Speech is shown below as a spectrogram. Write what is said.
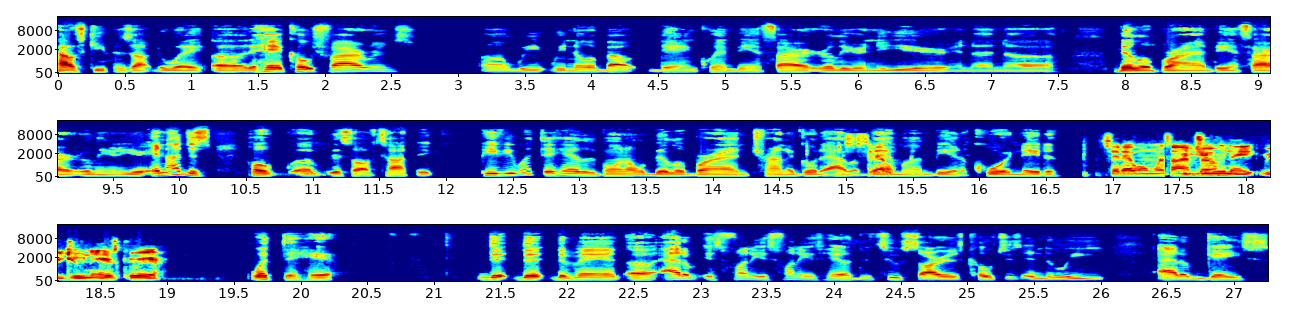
housekeepings out the way. Uh, the head coach firings. Uh, we we know about Dan Quinn being fired earlier in the year, and then uh, Bill O'Brien being fired earlier in the year. And I just hope uh, this off topic. PV, what the hell is going on with Bill O'Brien trying to go to Alabama and being a coordinator? Say that one more time, bro. Rejuvenate, rejuvenate his career. What the hell? The the the man, uh, Adam. It's funny. It's funny as hell. The two sorriest coaches in the league, Adam Gase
